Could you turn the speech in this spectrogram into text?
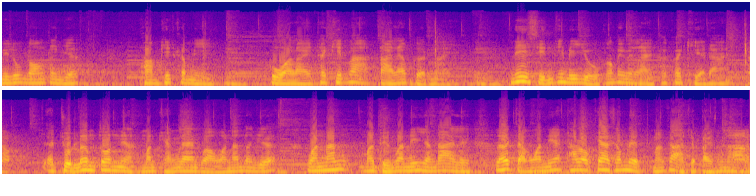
มีลูกน้องตั้งเยอะ ความคิดก็มีอืมกลัวอะไร ถ้าคิดว่าตายแล้วเกิดใหม่อืมหนี้สินที่มีอยู่ก็ไม่เป็นไรค่อยๆเคลียร์ได้ครับแต่จุดเริ่มต้นเนี่ยมันแข็งแรงกว่าวันนั้นตั้งเยอะ วันนั้นมาถึงวันนี้ยังได้เลย แล้วจากวันเนี้ยถ้าเราแก้สำเร็จมันก็อาจจะไปข้างหน้าข้าม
